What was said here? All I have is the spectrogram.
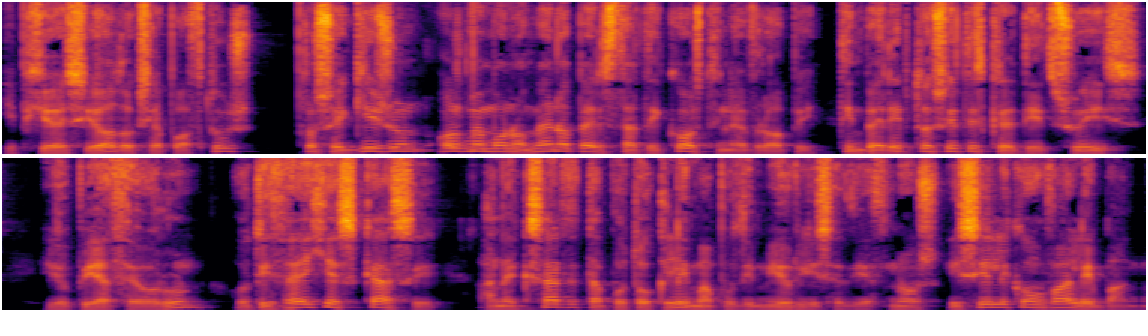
Οι πιο αισιόδοξοι από αυτούς προσεγγίζουν ως μεμονωμένο περιστατικό στην Ευρώπη την περίπτωση της Credit Suisse, η οποία θεωρούν ότι θα είχε σκάσει ανεξάρτητα από το κλίμα που δημιούργησε διεθνώς η Silicon Valley Bank.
